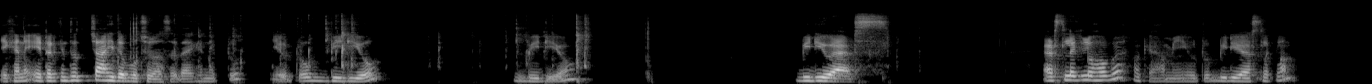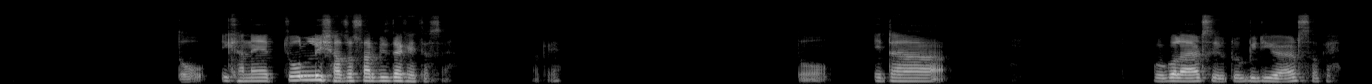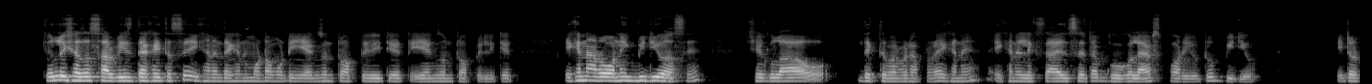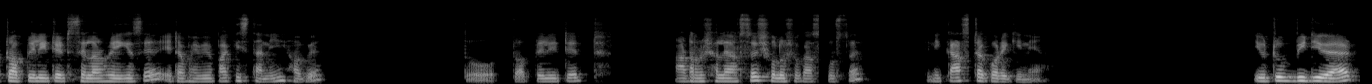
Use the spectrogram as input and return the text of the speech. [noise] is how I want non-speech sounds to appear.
এখানে এটার কিন্তু চাহিদা প্রচুর আছে, দেখেন একটু। YouTube video video video ads ads লিখলে হবে? ওকে আমি ইউটিউব ভিডিও অ্যাডস লিখলাম। তো এখানে চল্লিশ হাজার সার্ভিস দেখাইতেছে। ওকে তো এটা Google ads YouTube video ads okay চল্লিশ হাজার সার্ভিস দেখাইতেছে, এখানে দেখেন মোটামুটি একজন টপ রিলেটেড এই একজন টপ রিলেটেড এখানে আরও অনেক ভিডিও আছে, সেগুলাও দেখতে পারবেন আপনারা। এখানে এখানে লেখছে I'll set up Google ads for YouTube video এটা টপ রিলেটেড সেলার হয়ে গেছে, এটা মেবি পাকিস্তানি হবে। তো টপ রিলেটেড আঠারো সালে আসছে, ষোলোশো কাজ করছে, তিনি কাজটা করে কিনে। ইউটিউব ভিডিও অ্যাড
